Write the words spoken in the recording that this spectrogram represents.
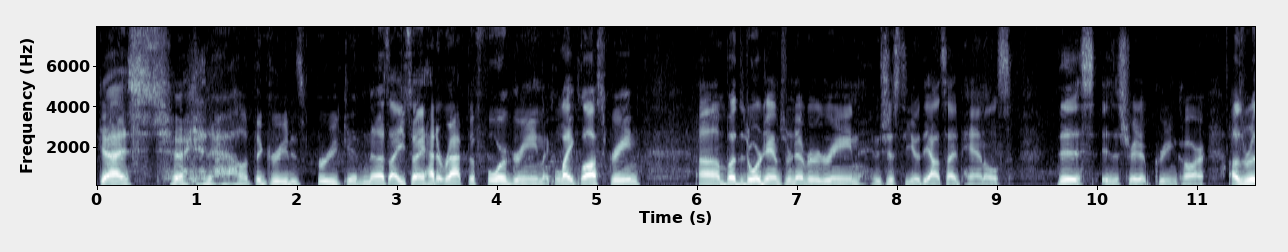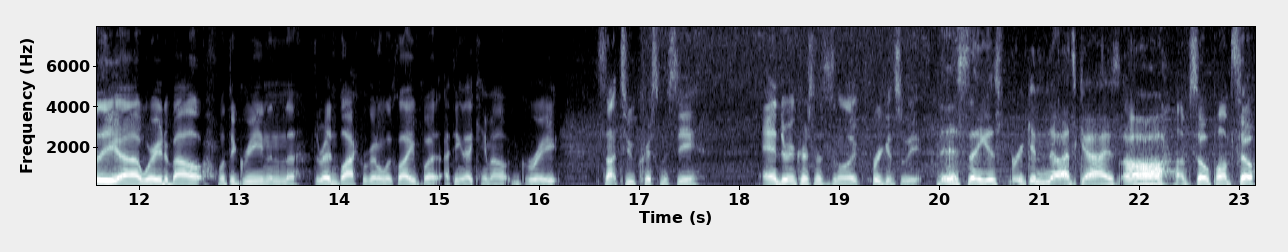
Guys, check it out. The green is freaking nuts. I so I had it wrapped before green, like light gloss green, um, but the door jambs were never green. It was just you know the outside panels. This is a straight up green car. I was really uh, worried about what the green and the, the red and black were gonna look like, but I think that came out great. It's not too Christmassy. And during Christmas, it's gonna look freaking sweet. This thing is freaking nuts, guys. Oh, I'm so pumped. So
